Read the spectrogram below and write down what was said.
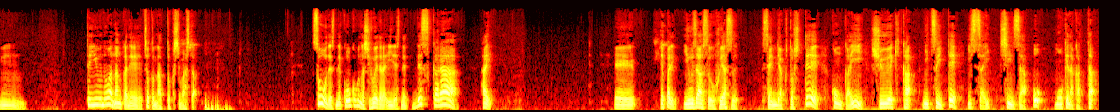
うん。っていうのはなんかね、ちょっと納得しました。そうですね。広告主増えたらいいですね。ですから、はい。えー、やっぱりユーザー数を増やす戦略として、今回収益化について一切審査を設けなかった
